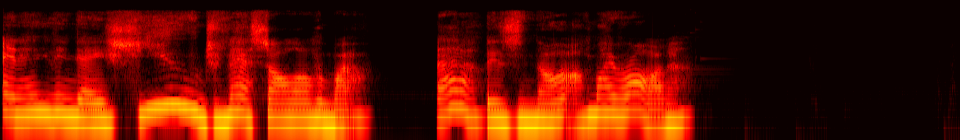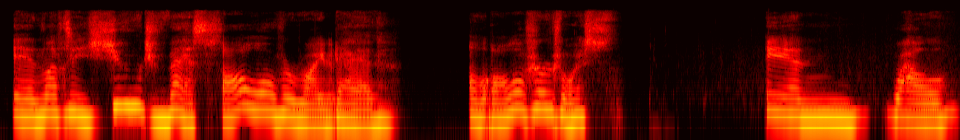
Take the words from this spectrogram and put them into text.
And leaving a huge mess all over my. That is not my rod. And left a huge mess all over my bed. All, all of her voice. And, well,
